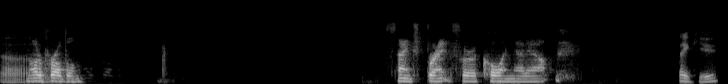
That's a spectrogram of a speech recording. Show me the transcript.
Uh, Not a problem. Thanks, Brent, for calling that out. Thank you.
